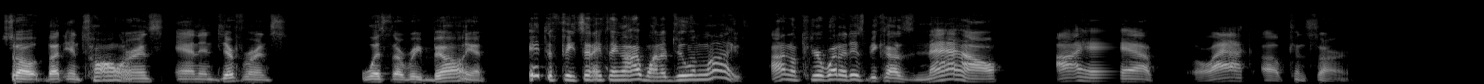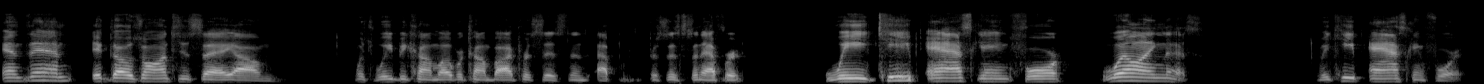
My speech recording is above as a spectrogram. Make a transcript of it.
So, but intolerance and indifference with a rebellion, it defeats anything I want to do in life. I don't care what it is because now I have lack of concern. And then it goes on to say, um, which we become overcome by persistent, uh, persistent effort. We keep asking for willingness. We keep asking for it.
